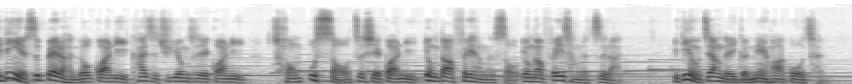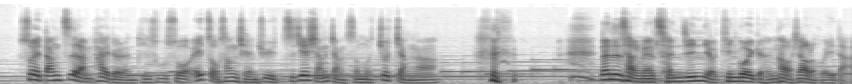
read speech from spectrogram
一定也是背了很多惯例，开始去用这些惯例，从不熟这些惯例用到非常的熟，用到非常的自然，一定有这样的一个内化过程。所以当自然派的人提出说，诶，走上前去，直接想讲什么就讲啊。那日常呢，曾经有听过一个很好笑的回答，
